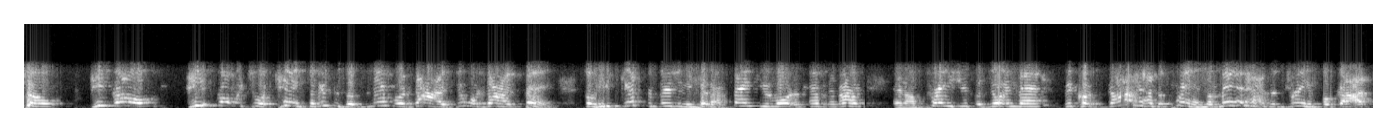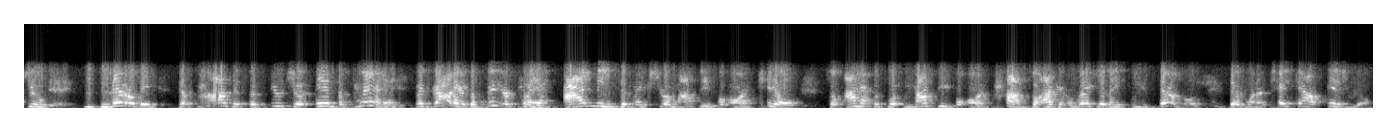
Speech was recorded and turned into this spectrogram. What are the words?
so he goes, he's going to a king. So this is a live or die, do or die thing. So he gets the vision. He said, I thank you, Lord of heaven and earth, and I praise you for doing that because God has a plan. The man has a dream for God to literally deposit the future in the planet, but God has a bigger plan. I need to make sure my people aren't killed. So I have to put my people on top so I can regulate these devils that want to take out Israel.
